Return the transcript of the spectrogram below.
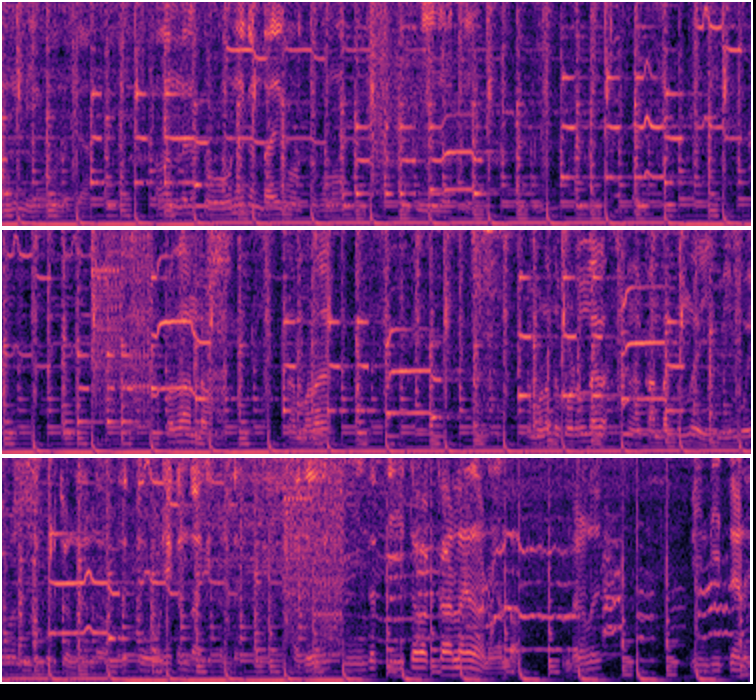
ഒന്ന് മീൻ നല്ലൊരു തോണിയൊക്കെ ഉണ്ടായി തീറ്റ വെക്കാനുള്ളതാണ് കണ്ടോ? ഞങ്ങൾ മീൻ തീറ്റയാണ്.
